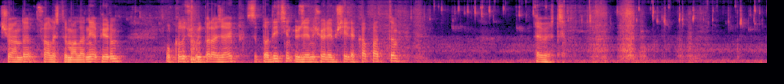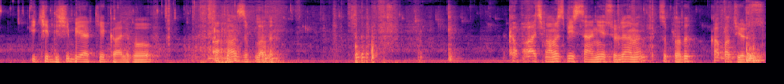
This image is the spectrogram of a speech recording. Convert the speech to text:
Şu anda su alıştırmalarını yapıyorum. O kılıç kuyruklar acayip zıpladığı için üzerini şöyle bir şeyle kapattım. Evet. İki dişi bir erkek galiba. Aha zıpladı. Kapağı açmamız bir saniye sürdü hemen zıpladı. Kapatıyoruz.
